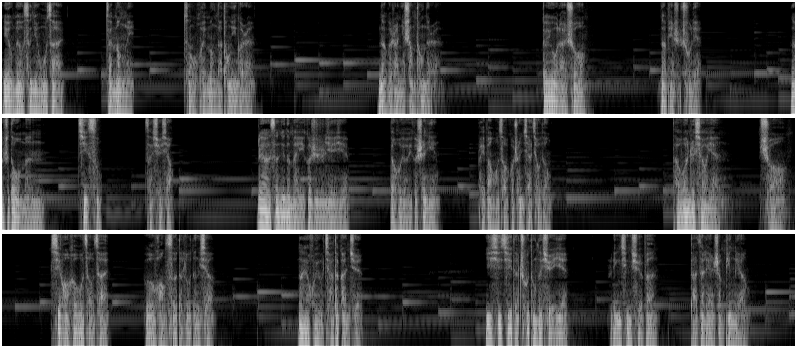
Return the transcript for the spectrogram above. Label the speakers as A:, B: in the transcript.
A: 你有没有三年五载，在梦里总会梦到同一个人，那个让你伤痛的人？对于我来说，那便是初恋。那时的我们寄宿在学校，恋爱三年的每一个日日夜夜，都会有一个身影陪伴我走过春夏秋冬。他弯着笑眼，说：“喜欢和我走在鹅黄色的路灯下，那样会有家的感觉。”依稀记得初冬的雪夜，零星雪斑打在脸上冰凉。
